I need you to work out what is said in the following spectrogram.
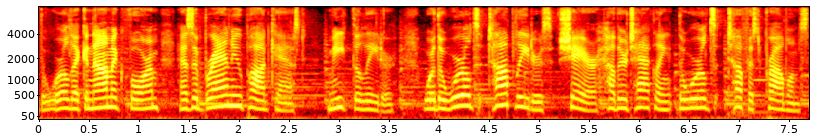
The World Economic Forum has a brand new podcast, Meet the Leader, where the world's top leaders share how they're tackling the world's toughest problems.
